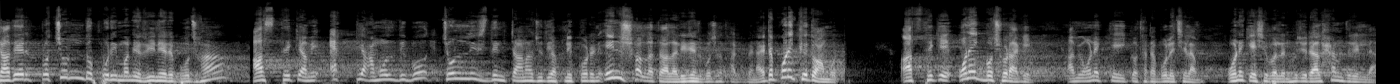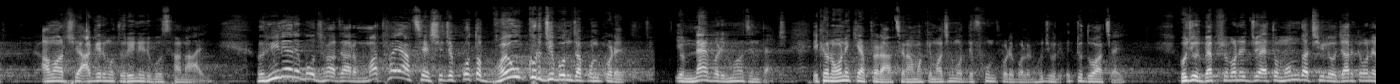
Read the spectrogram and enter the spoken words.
যাদের প্রচণ্ড পরিমাণে ঋণের বোঝা, আজ থেকে আমি একটি আমল দিব, চল্লিশ দিন টানা যদি আপনি করেন ইনশাল্লাহ তাআলা ঋণের বোঝা থাকবে না। এটা পরীক্ষিত আমল। আজ থেকে অনেক বছর আগে আমি অনেককে এই কথাটা বলেছিলাম। অনেকে এসে বলেন হুজুর, আলহামদুলিল্লাহ, আমার সে আগের মতো ঋণের বোঝা নাই। ঋণের বোঝা যার মাথায় আছে, সে যে কত ভয়ঙ্কর জীবন যাপন করে ইউ নেভার ইমাজিন দ্যাট এখানে অনেকে আপনারা আছেন, আমাকে মাঝে মধ্যে ফোন করে বলেন, হুজুর, একটু দোয়া চাই। হুজুর, ব্যবসা বাণিজ্য এত মন্দা ছিল, যার কারণে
